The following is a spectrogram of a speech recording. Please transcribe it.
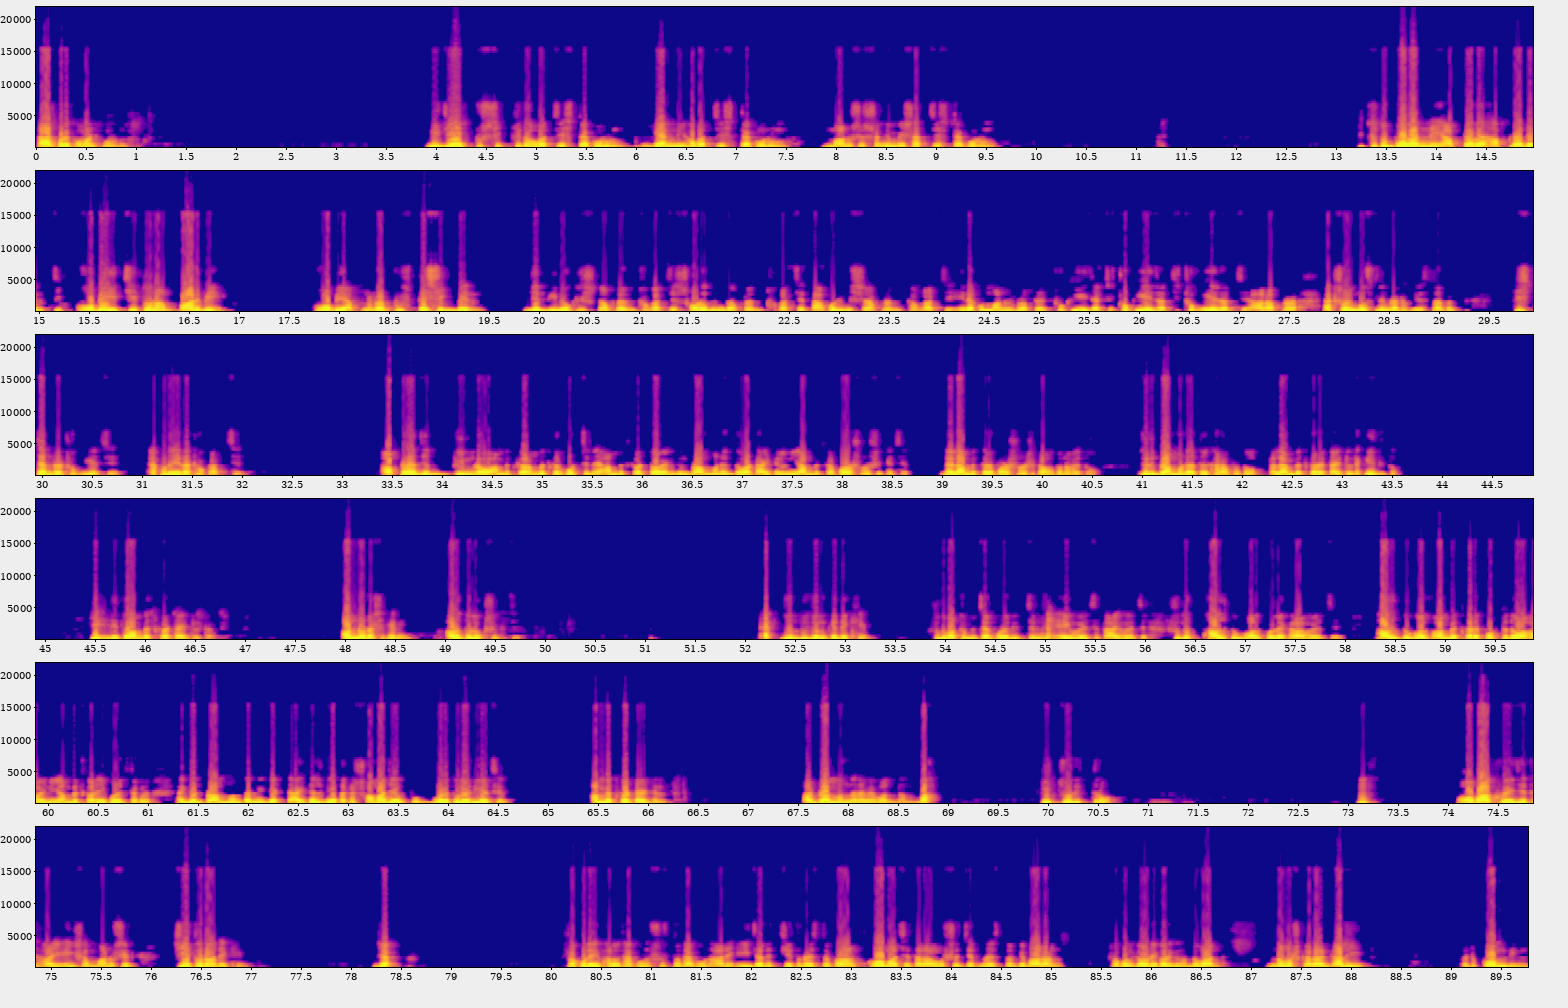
তারপরে কমান্ড করুন। নিজে একটু শিক্ষিত হওয়ার চেষ্টা করুন, জ্ঞানী হওয়ার চেষ্টা করুন, মানুষের সঙ্গে মেশার চেষ্টা করুন। কিছু তো বলার নেই। আপনারা, আপনাদের যে কবে চেতনা বাড়বে, কবে আপনারা বুঝতে শিখবেন যে দীনকৃষ্ণ আপনাদের ঠকাচ্ছে, শরদিন্দু আপনাদের ঠকাচ্ছে, তাপস বিশ্বাস আপনাদের ঠকাচ্ছে, এরকম মানুষগুলো আপনাদের ঠকিয়ে যাচ্ছে ঠকিয়ে যাচ্ছে ঠকিয়ে যাচ্ছে। আর আপনারা একসময় মুসলিমরা ঠকিয়েছে তারপর খ্রিস্টানরা ঠকিয়েছে, এখন এরা ঠকাচ্ছে। আপনারা যে ভীমরাও আম্বেদকর আম্বেদকর করছেন আম্বেদকরটাও একজন ব্রাহ্মণের দেওয়া টাইটেল নিয়ে আম্বেদকর পড়াশোনা শিখেছে। নাহলে আম্বেদকরের পড়াশোনা শেখা হতো না হয়তো। যদি ব্রাহ্মণ এতই খারাপ হতো, তাহলে আম্বেদকরের টাইটেলটা কে দিত? কে দিত আম্বেদকর টাইটেলটা অন্যরা শেখেনি আরও তো লোক শিখেছে। একজন দুজনকে দেখে শুধুমাত্র বিচার করে দিচ্ছেন যে এই হয়েছে, তাই হয়েছে। শুধু ফালতু গল্প লেখা হয়েছে। ফালতু গল্প আম্বেদকারে পড়তে দেওয়া হয়নি, আম্বেদকর এই করেছে করে। একজন ব্রাহ্মণ তার নিজের টাইটেল দিয়ে তাকে সমাজে উপরে তুলে দিয়েছে, আম্বেদকর টাইটেল আর ব্রাহ্মণ নামে বদনাম। বাহ! কি চরিত্র! অবাক হয়ে যেতে হয় এইসব মানুষের চেতনা দেখে। যাক, সকলেই ভালো থাকুন, সুস্থ থাকুন। আর এই যাদের চেতনা স্তর কম আছে, তারা অবশ্যই চেতনা স্তরকে বাড়ান। সকলকে অনেক অনেক ধন্যবাদ। নমস্কার আর গালি একটু কম দিন।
